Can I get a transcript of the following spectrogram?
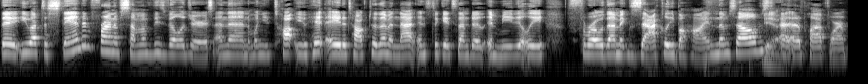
They you have to stand in front of some of these villagers, and then when you talk, you hit A to talk to them, and that instigates them to immediately throw them exactly behind themselves Yeah. at, at a platform.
